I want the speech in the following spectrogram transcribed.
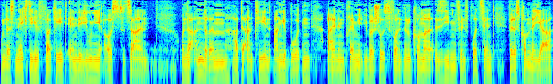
um das nächste Hilfspaket Ende Juni auszuzahlen. Unter anderem hatte Athen angeboten, einen Prämienüberschuss von 0,75 Prozent für das kommende Jahr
